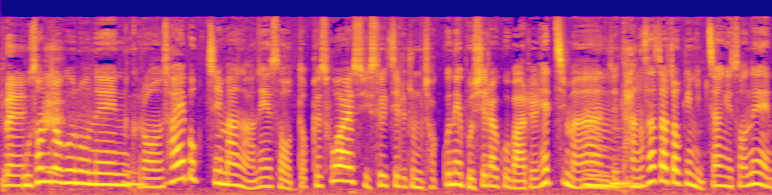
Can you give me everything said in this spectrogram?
네. 우선적으로는 음. 그런 사회복지망 안에서 어떻게 소화할 수 있을지를 좀 접근해 보시라고 말을 했지만 음. 이제 당사자적인 입장에서는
